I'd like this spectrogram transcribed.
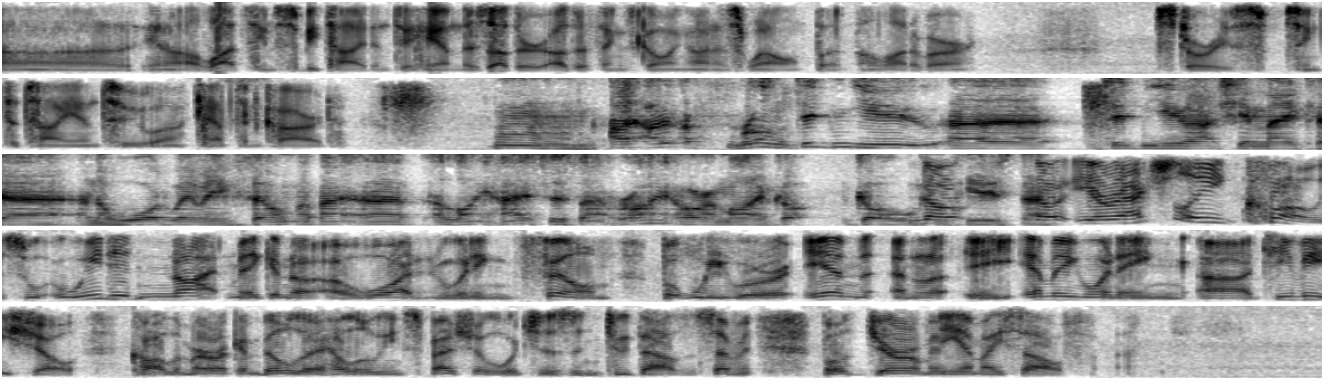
uh, you know, a lot seems to be tied into him. There's other other things going on as well, but a lot of our stories seem to tie into uh, Captain Card. Hmm. I, I, Ron, didn't you uh, didn't you actually make a, an award-winning film about a, a, lighthouse? Is that right, or am I got got all no, confused there? No, you're actually close. We did not make an award-winning film, but we were in an a Emmy-winning uh, TV show called American Builder Halloween Special, which is in 2007. Both Jeremy and myself.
